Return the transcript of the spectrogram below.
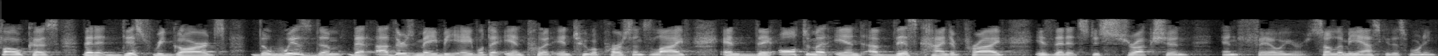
focused that it disregards the wisdom that others may be able to input into a person's life. And the ultimate end of this kind of pride is that it's destruction and failure. So let me ask you this morning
